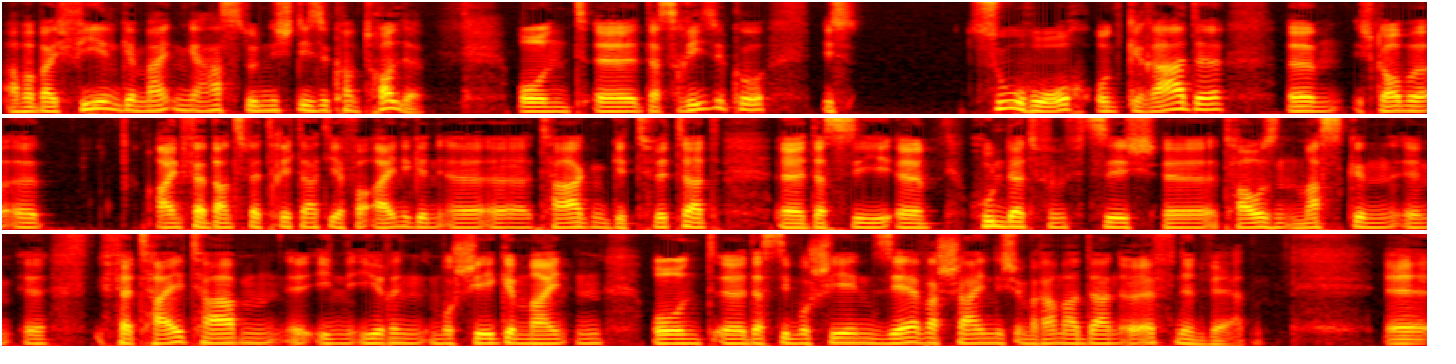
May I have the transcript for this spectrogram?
aber bei vielen Gemeinden hast du nicht diese Kontrolle. Und äh, das Risiko ist zu hoch und gerade, ähm, ich glaube, äh, ein Verbandsvertreter hat ja vor einigen äh, äh Tagen getwittert, äh, dass sie äh, 150.000 Masken ähm, äh, verteilt haben äh, in ihren Moscheegemeinden und äh, dass die Moscheen sehr wahrscheinlich im Ramadan eröffnen werden. Äh,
